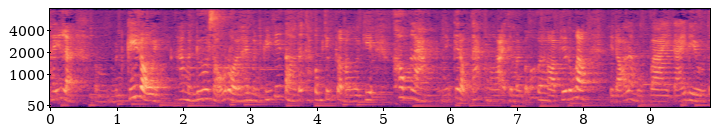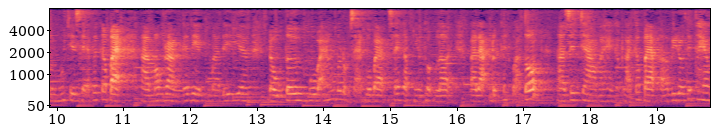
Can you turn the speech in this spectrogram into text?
thấy là ờ, mình ký rồi hay mình đưa sổ rồi hay mình ký giấy tờ tất cả công chứng rồi mà người kia không làm những cái động tác còn lại thì mình vẫn có hồi hộp chứ đúng không? Thì đó là một vài cái điều tôi muốn chia sẻ với các bạn. À, mong rằng cái việc mà đi ờ, đầu tư mua bán bất động sản của bạn sẽ gặp nhiều thuận lợi và đạt được kết quả tốt. À, xin chào và hẹn gặp lại các bạn ở video tiếp theo.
